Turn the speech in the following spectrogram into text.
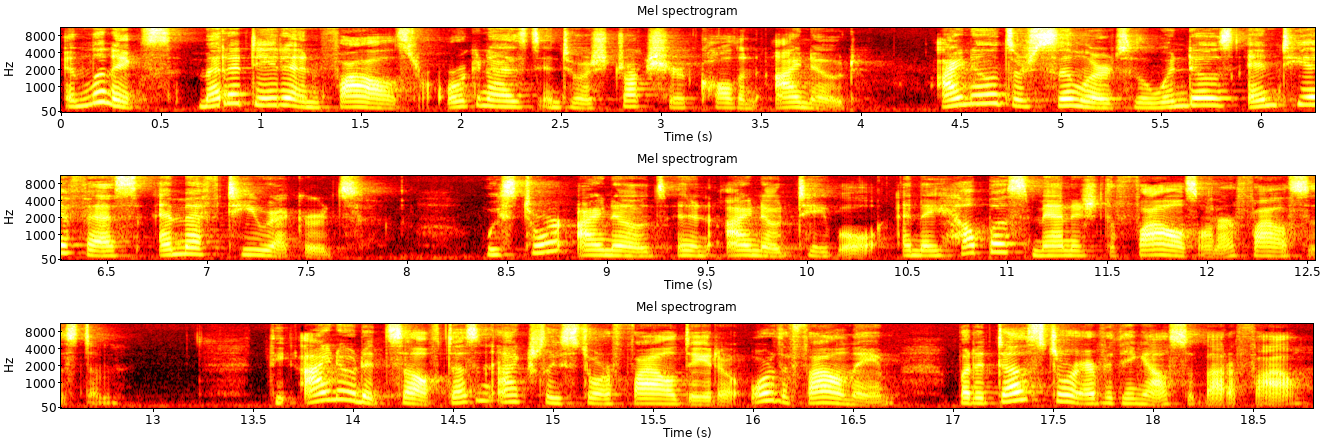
In Linux, metadata and files are organized into a structure called an inode. Inodes are similar to the Windows NTFS MFT records. We store inodes in an inode table, and they help us manage the files on our file system. The inode itself doesn't actually store file data or the file name, but it does store everything else about a file.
